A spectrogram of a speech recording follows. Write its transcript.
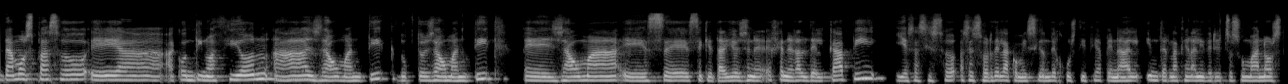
Damos paso eh, a, continuación a Jaume Antic, doctor Jaume Antic. Eh, Jaume es eh, secretario general del CAPI y es asesor, de la Comisión de Justicia Penal Internacional y Derechos Humanos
